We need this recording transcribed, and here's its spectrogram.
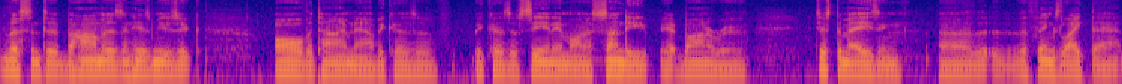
listen to Bahamas and his music all the time now because of because of seeing him on a Sunday at Bonnaroo. Just amazing, uh, the the things like that.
